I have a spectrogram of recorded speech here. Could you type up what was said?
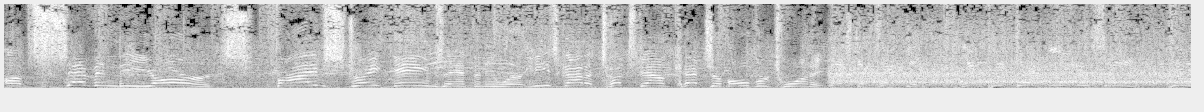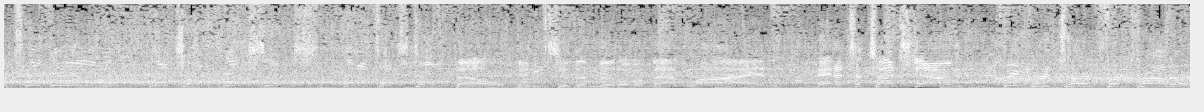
of 70 yards. Five straight games, Anthony, where he's got a touchdown catch of over 20. That's deflected and picked up Mosley. He'll take it in. It's a pick six and a touchdown. Bell into the middle of that line, and it's a touchdown. Big return for Crowder.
